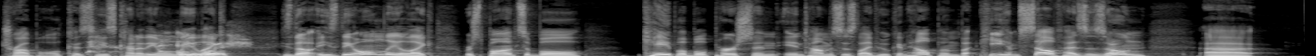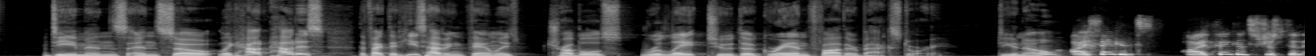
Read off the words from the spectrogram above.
trouble because he's kind of the only like Anguish? He's the he's the only like responsible, capable person in Thomas's life who can help him, but he himself has his own uh demons, and so like how how does the fact that he's having family troubles relate to the grandfather backstory? Do you know? I think it's I think it's just an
